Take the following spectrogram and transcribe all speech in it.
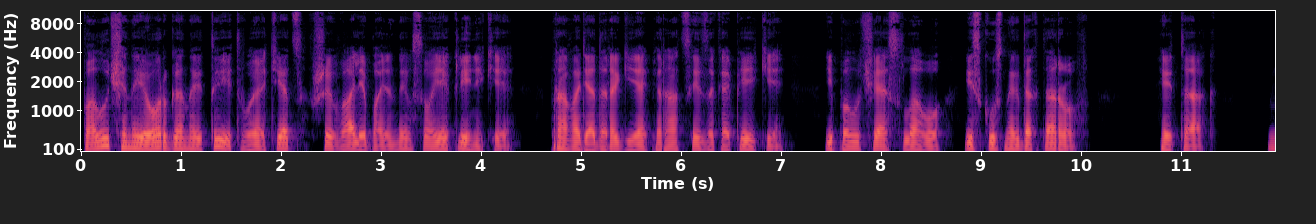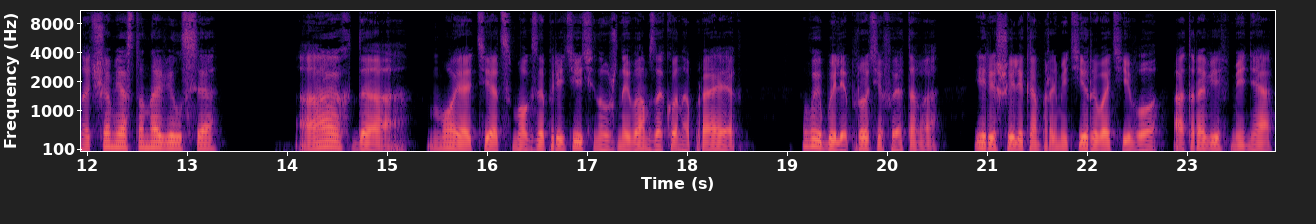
Полученные органы ты и твой отец вшивали больным в своей клинике, проводя дорогие операции за копейки и получая славу искусных докторов. Итак, на чем я остановился? Ах, да, мой отец мог запретить нужный вам законопроект. Вы были против этого и решили компрометировать его, отравив меня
